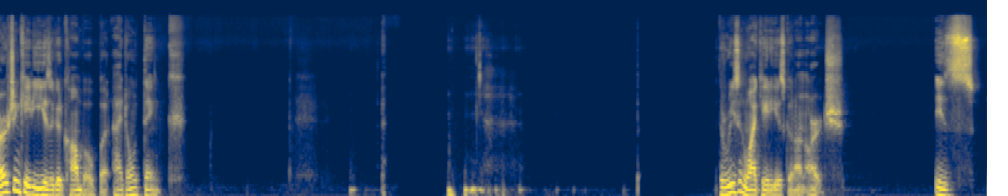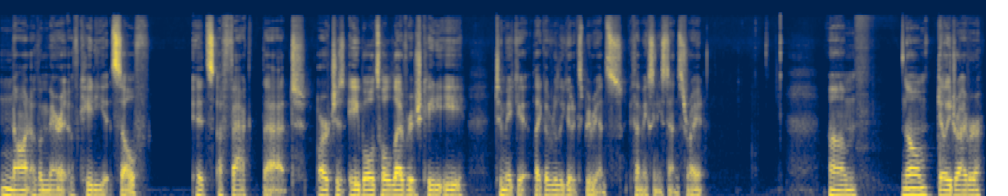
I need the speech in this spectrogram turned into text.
Arch and KDE is a good combo, but I don't think the reason why KDE is good on Arch is not of a merit of KDE itself. It's a fact that Arch is able to leverage KDE to make it like a really good experience, if that makes any sense, right? Um, GNOME, Daily Driver,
